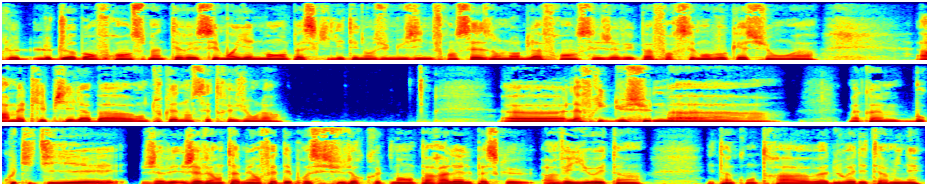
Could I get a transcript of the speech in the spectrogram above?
Le, job en France m'intéressait moyennement parce qu'il était dans une usine française dans le nord de la France et j'avais pas forcément vocation à, à remettre les pieds là-bas, en tout cas dans cette région-là. Euh, L'Afrique du Sud m'a m'a quand même beaucoup titillé. J'avais j'avais entamé en fait des processus de recrutement en parallèle parce que un VIE est un est un contrat euh, à durée déterminée.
